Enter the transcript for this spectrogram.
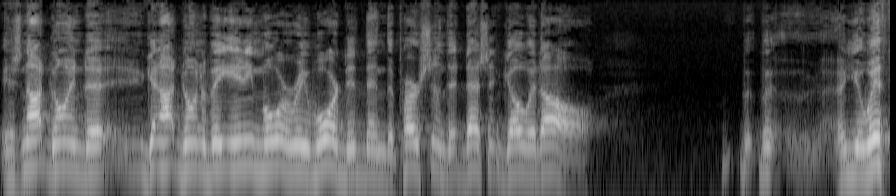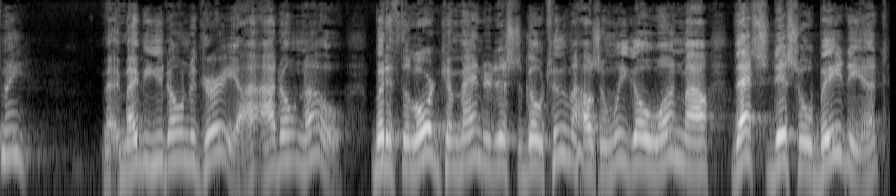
is not going to not going to be any more rewarded than the person that doesn't go at all. But, but are you with me? Maybe you don't agree. I, I don't know. But if the Lord commanded us to go two miles and we go one mile, that's disobedient.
